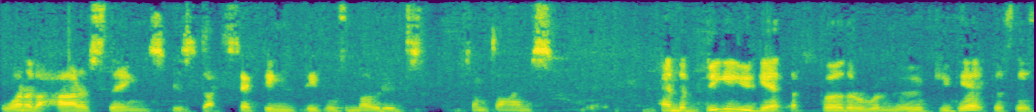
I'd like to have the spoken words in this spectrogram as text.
one of the hardest things is dissecting people's motives sometimes. And the bigger you get, the further removed you get because there's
